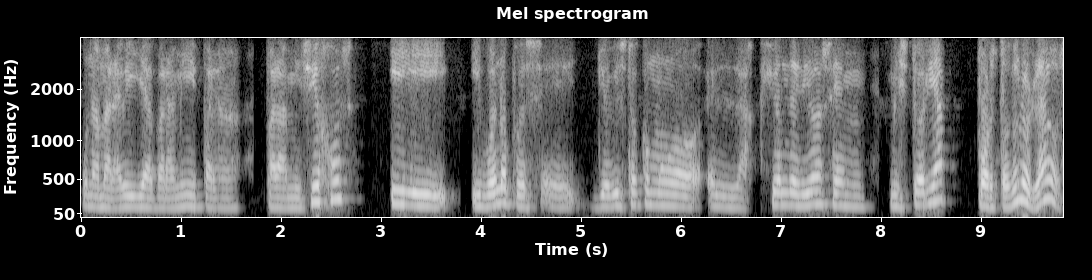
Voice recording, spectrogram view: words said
una maravilla para mí y para, para mis hijos. Y, bueno, pues eh, yo he visto como la acción de Dios en mi historia por todos los lados,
